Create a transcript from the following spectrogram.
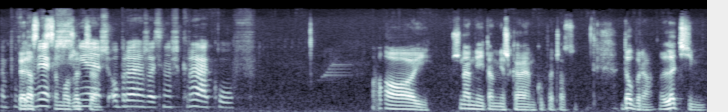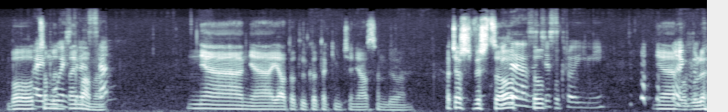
Tam Teraz jak co możecie. śmiesz obrażać nasz Kraków. Oj, przynajmniej tam mieszkałem kupę czasu. Dobra, lecim, bo co my byłeś tutaj dresem? Nie, nie, ja to tylko takim cieniasem byłem. Chociaż wiesz co? Ile razy to, cię skroili? nie, w ogóle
